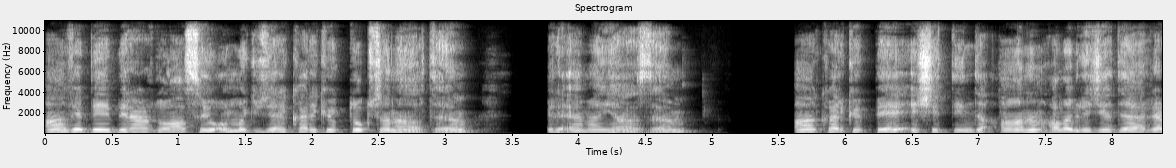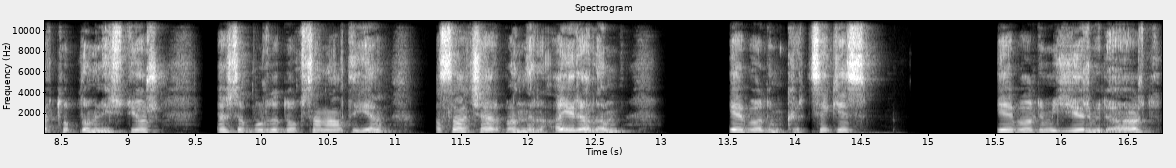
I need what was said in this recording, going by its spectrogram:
A ve B birer doğal sayı olmak üzere karekök 96. Şöyle hemen yazdım. A karekök B eşitliğinde A'nın alabileceği değerler toplamını istiyor. İşte burada 96'yı asal çarpanları ayıralım. 2'ye böldüm 48. 2'ye böldüm 24.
